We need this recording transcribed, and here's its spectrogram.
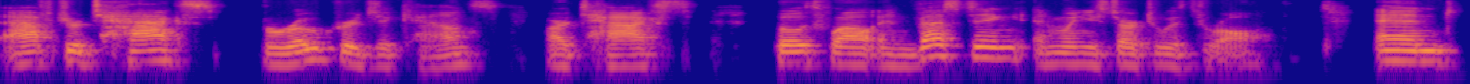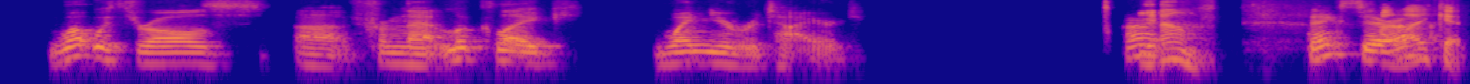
after tax brokerage accounts are taxed both while investing and when you start to withdraw, and what withdrawals uh, from that look like when you're retired? Right. Yeah. Thanks, Sarah. I like it.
